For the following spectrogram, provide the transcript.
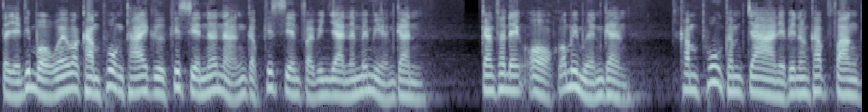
แต่อย่างที่บอกไว้ว่าคำพ่วงท้ายคือคริสเตียนเนื้อหนังกับคริสเตียนฝ่ายวิญญาณนั้นไม่เหมือนกัน การแสดงออกก็ไม่เหมือนกันคำพูดคำจาเนี่ยพี่น้องครับ ฟังไป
